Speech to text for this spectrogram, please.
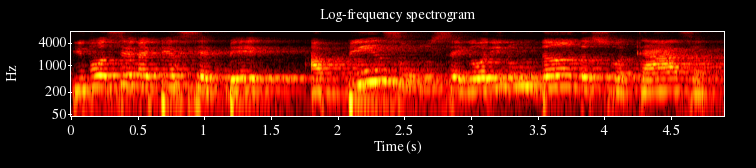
e você vai perceber a bênção do Senhor inundando a sua casa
